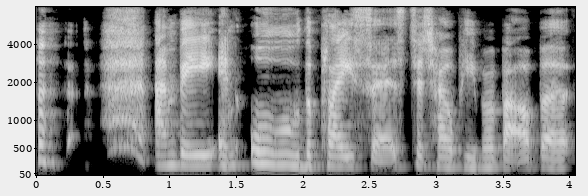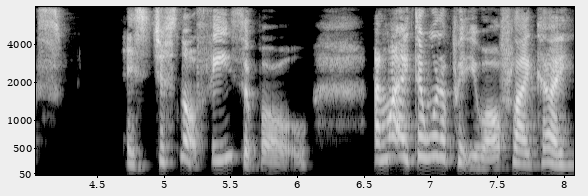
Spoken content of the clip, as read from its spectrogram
and be in all the places to tell people about our books it's just not feasible. And I don't want to put you off. Like, I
